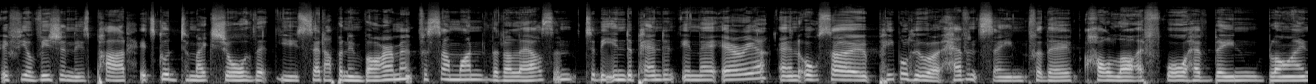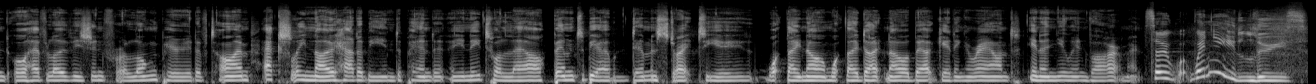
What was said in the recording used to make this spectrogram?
If your vision is part, it's good to make sure that you set up an environment for someone that allows them to be independent in their area. And also, people who are, haven't seen for their whole life or have been blind or have low vision for a long period of time actually know how to be independent. And you need to allow them to be able to demonstrate to you what they know and what they don't know about getting around in a new environment. So, when you lose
